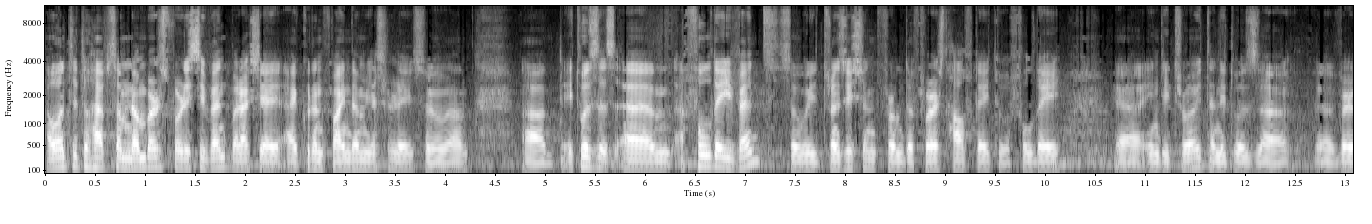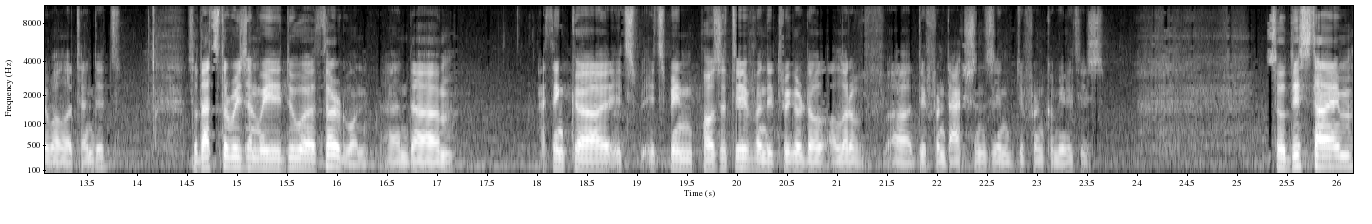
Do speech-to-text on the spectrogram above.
I wanted to have some numbers for this event, but actually I, I couldn't find them yesterday. So um, uh, it was a, um, a, full day event. So we transitioned from the first half day to a full day uh, in Detroit, and it was very well attended. So that's the reason we do a third one. And um, I think uh, it's it's been positive and it triggered a, a lot of uh, different actions in different communities. So this time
